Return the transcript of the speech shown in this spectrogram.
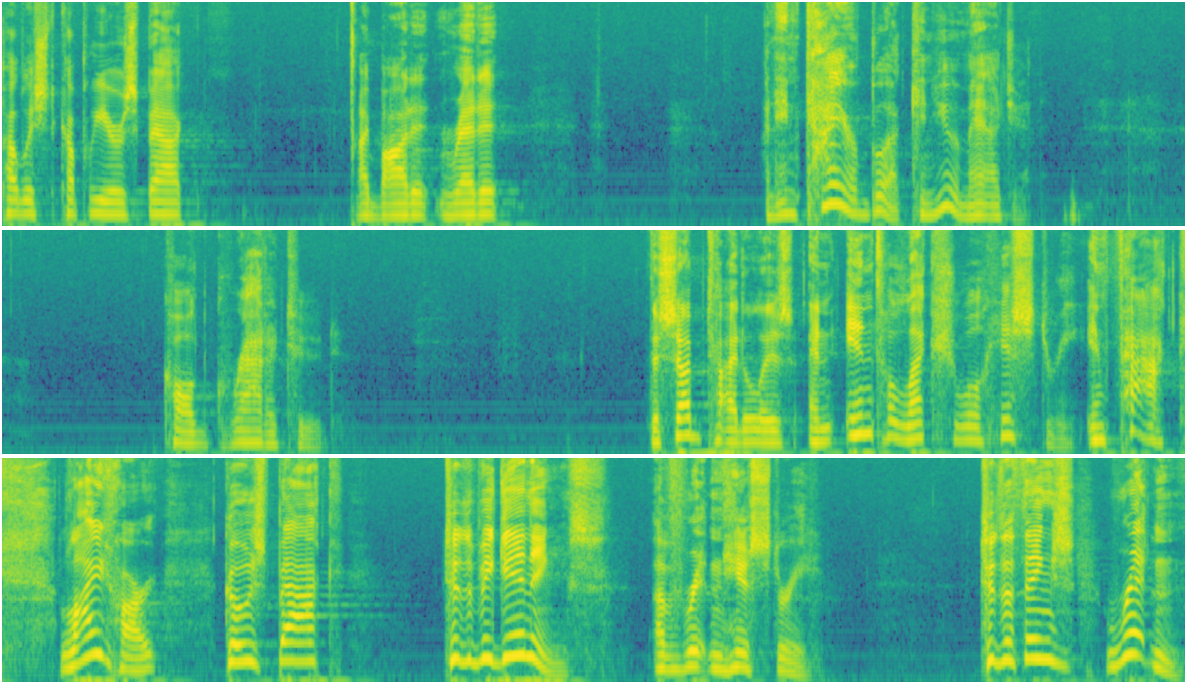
published a couple years back. I bought it and read it. An entire book, can you imagine? called Gratitude. The subtitle is An Intellectual History. In fact, Leithart goes back to the beginnings of written history, to the things written.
